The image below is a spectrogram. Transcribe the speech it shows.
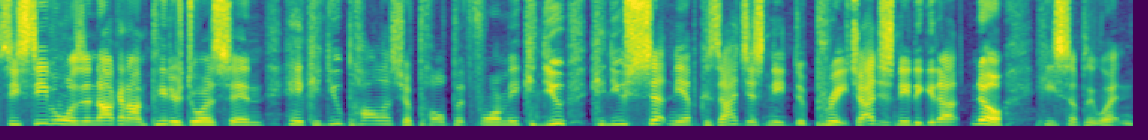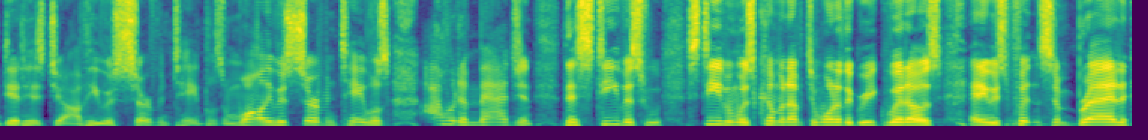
See, Stephen wasn't knocking on Peter's door saying, "Hey, can you polish a pulpit for me? Can you can you set me up because I just need to preach. I just need to get out." No, he simply went and did his job. He was serving tables, and while he was serving tables, I would imagine that Stephen was coming up to one of the Greek widows and he was putting some bread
